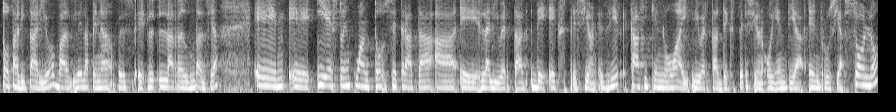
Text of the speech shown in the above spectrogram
totalitario, vale la pena pues eh, la redundancia, eh, eh, y esto en cuanto se trata a la libertad de expresión, es decir, casi que no hay libertad de expresión hoy en día en Rusia, solo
